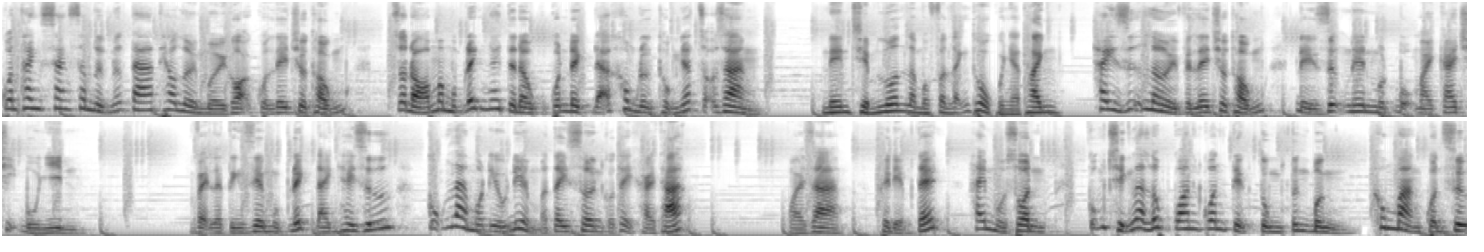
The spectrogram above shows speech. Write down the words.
quân Thanh sang xâm lược nước ta theo lời mời gọi của Lê Chiêu Thống, do đó mà mục đích ngay từ đầu của quân địch đã không được thống nhất rõ ràng. Nên chiếm luôn là một phần lãnh thổ của nhà Thanh. Hay giữ lời với Lê Chiêu Thống để dựng nên một bộ máy cai trị bù nhìn. Vậy là tính riêng mục đích đánh hay giữ cũng là một yếu điểm mà Tây Sơn có thể khai thác. Ngoài ra, thời điểm Tết hay mùa xuân cũng chính là lúc quan quân tiệc tùng tưng bừng, không màng quân sự.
